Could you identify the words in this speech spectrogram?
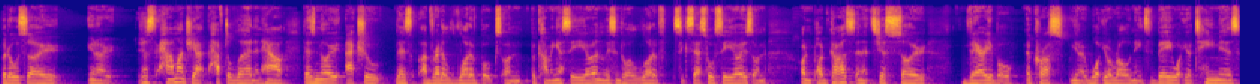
but also you know just how much you have to learn and how there's no actual there's I've read a lot of books on becoming a CEO and listened to a lot of successful CEOs on on podcasts and it's just so variable across you know what your role needs to be what your team is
